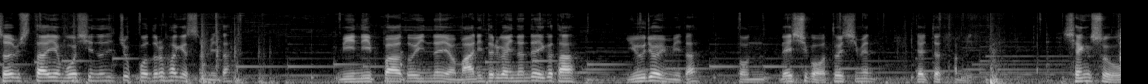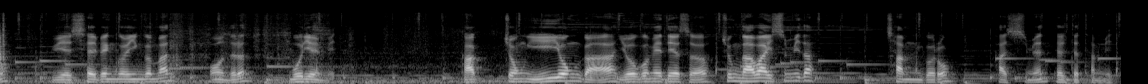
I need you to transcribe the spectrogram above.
서비스 바에 무엇이 있는지 쭉 보도록 하겠습니다. 미니바도 있네요. 많이 들어가 있는데 이거 다 유료입니다. 돈 내시고 드시면 될 듯 합니다. 생수 위에 세백 놓인 것만 오늘은 무료입니다. 각종 이용과 요금에 대해서 쭉 나와 있습니다. 참고로 하시면 될 듯 합니다.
